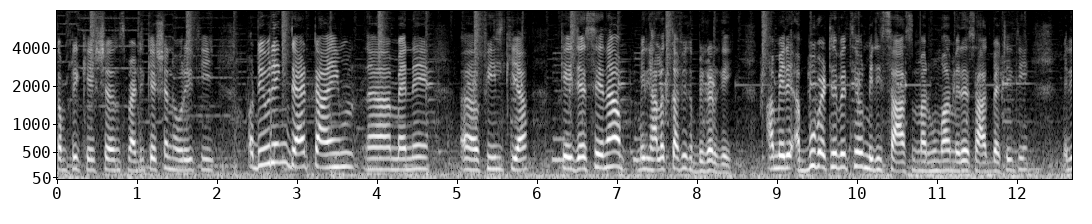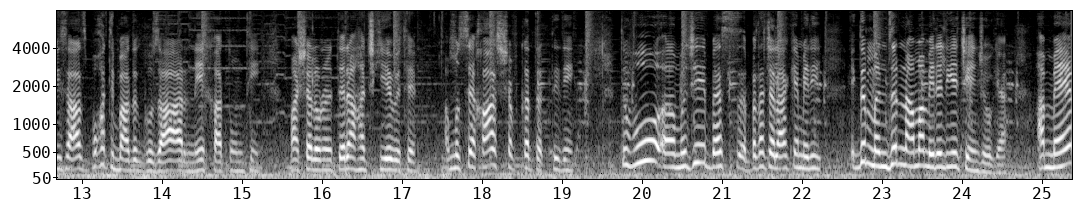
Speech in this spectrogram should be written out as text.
کمپلیکیشنز میڈیکیشن ہو رہی تھی۔ اور ڈیورنگ دیٹ ٹائم میں نے فیل کیا کہ جیسے نا میری حالت کافی بگڑ گئی۔ اب میرے ابو بیٹھے ہوئے تھے اور میری ساس مرحومہ میرے ساتھ بیٹھی تھیں۔ میری ساس بہت عبادت گزار، نیک خاتون تھیں۔ ماشاء اللہ انہوں نے تیرہ حج کیے ہوئے تھے۔ اب مجھ سے خاص شفقت رکھتی تھیں۔ تو وہ مجھے بس پتہ چلا کہ میری ایک دم منظر نامہ میرے لیے چینج ہو گیا۔ اب میں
